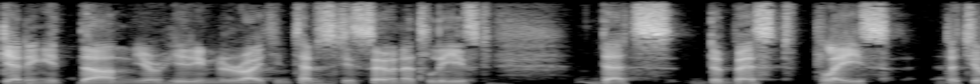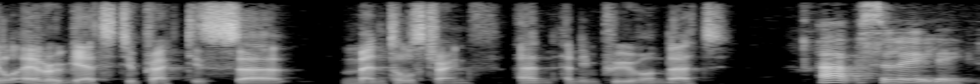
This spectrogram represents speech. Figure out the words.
getting it done, you're hitting the right intensity zone at least. That's the best place that you'll ever get to practice uh, mental strength and, and improve on that. Absolutely.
